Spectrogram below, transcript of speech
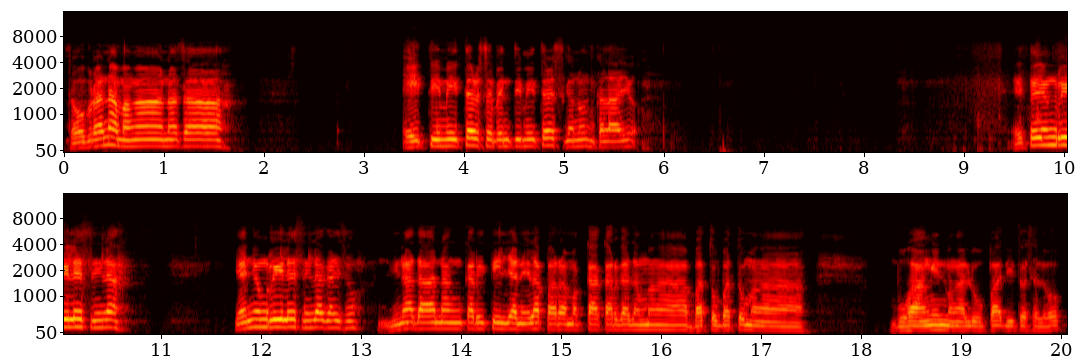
Sobra na, mga nasa 80 meters, 70 meters, ganun, kalayo. Ito yung relays nila. Yan yung relays nila guys. Oh. Dinadaan ng karitilya nila para magkakarga ng mga bato-bato, mga buhangin, mga lupa dito sa loob.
